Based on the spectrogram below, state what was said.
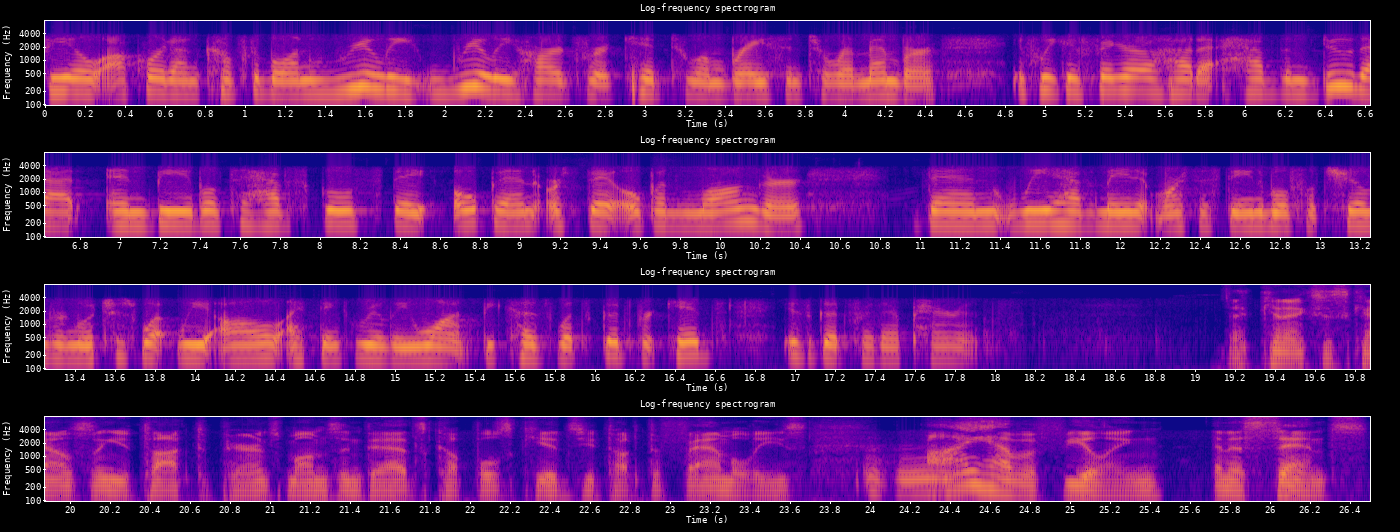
feel awkward, uncomfortable and really really hard for a kid to embrace and to remember, if we can figure out how to have them do that and be able to have schools stay open or stay open longer then we have made it more sustainable for children, which is what we all, I think, really want because what's good for kids is good for their parents. At Connexus Counseling, you talk to parents, moms and dads, couples, kids, you talk to families. Mm-hmm. I have a feeling and a sense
